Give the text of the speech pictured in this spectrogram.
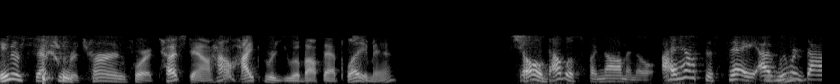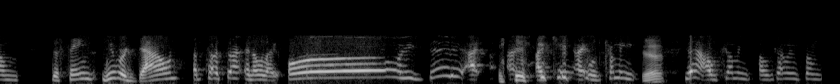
interception return for a touchdown? How hyped were you about that play, man? Joe, that was phenomenal. I have to say, I, we were down the same. We were down a touchdown, and I was like, "Oh, he did it!" I, I, I can't. I was coming. Yeah. Yeah, I was coming. I was coming from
